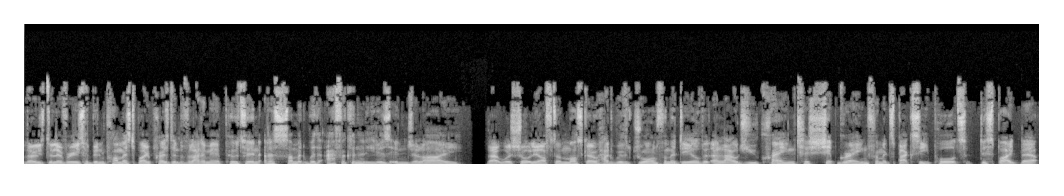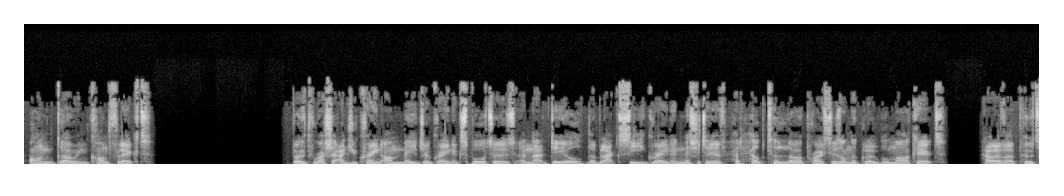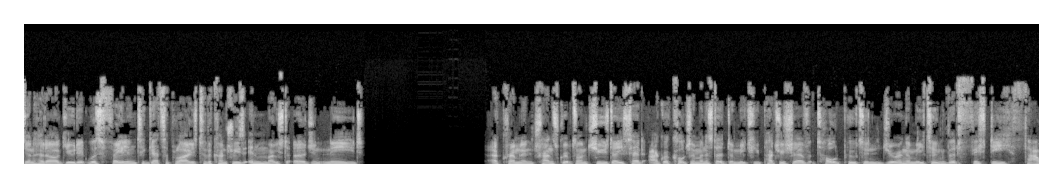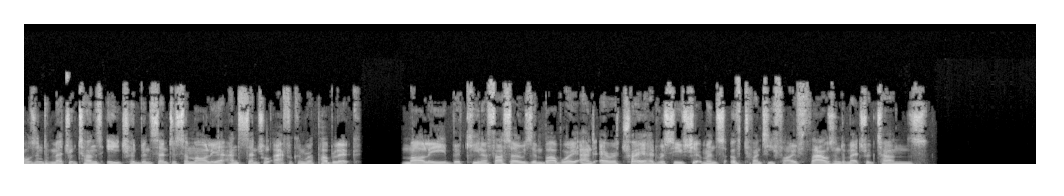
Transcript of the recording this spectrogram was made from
Those deliveries had been promised by President Vladimir Putin at a summit with African leaders in July. That was shortly after Moscow had withdrawn from a deal that allowed Ukraine to ship grain from its Black Sea ports despite their ongoing conflict. Both Russia and Ukraine are major grain exporters, and that deal, the Black Sea Grain Initiative, had helped to lower prices on the global market. However, Putin had argued it was failing to get supplies to the countries in most urgent need. A Kremlin transcript on Tuesday said Agriculture Minister Dmitry Patrushev told Putin during a meeting that 50,000 metric tons each had been sent to Somalia and Central African Republic. Mali, Burkina Faso, Zimbabwe, and Eritrea had received shipments of 25,000 metric tons.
